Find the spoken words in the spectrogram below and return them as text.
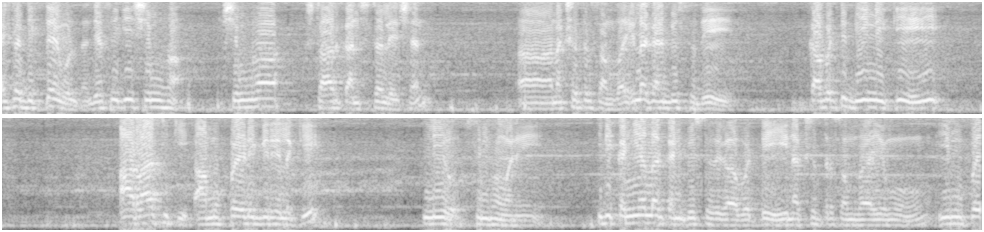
ऐसा दिखते हैं बोलते हैं जैसे कि सिंह सिंह स्टार कांस्टलेशन నక్షత్ర సముదాయం ఇలా కనిపిస్తుంది కాబట్టి దీనికి ఆ రాశికి ఆ ముప్పై డిగ్రీలకి లియో సింహం అని ఇది కన్యాలా కనిపిస్తుంది కాబట్టి ఈ నక్షత్ర సముదాయము ఈ ముప్పై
